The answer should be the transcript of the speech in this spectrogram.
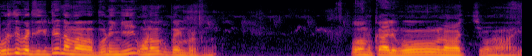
உறுதிப்படுத்திக்கிட்டு நம்ம பிடுங்கி உணவுக்கு பயன்படுத்தணும். ஓம் காளி ஓ நமச்சிவாய்.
